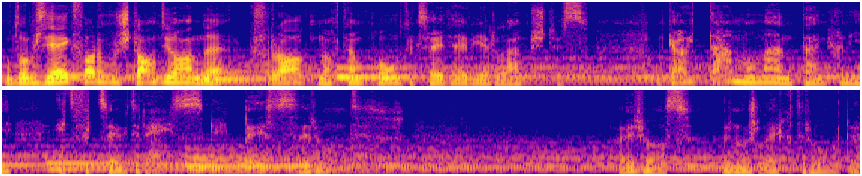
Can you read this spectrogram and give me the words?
Und als wir sie eingefahren vom Stadion haben, gefragt nach diesem Punkt und gesagt, hey, wie erlebst du das? Und genau in diesem Moment denke ich, jetzt erzähl dir eins, es geht besser. Und weißt du was? Es ist noch schlechter geworden.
